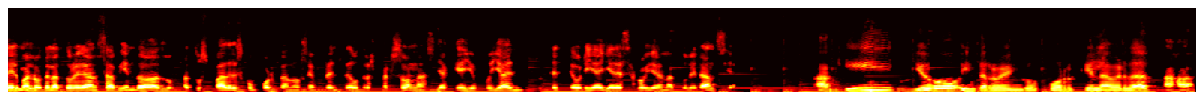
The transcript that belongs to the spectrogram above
el valor de la tolerancia viendo a, lo- a tus padres comportándose en frente de otras personas, ya que ellos pues ya en de teoría ya desarrollaron la tolerancia. Aquí yo intervengo porque la verdad Ajá.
